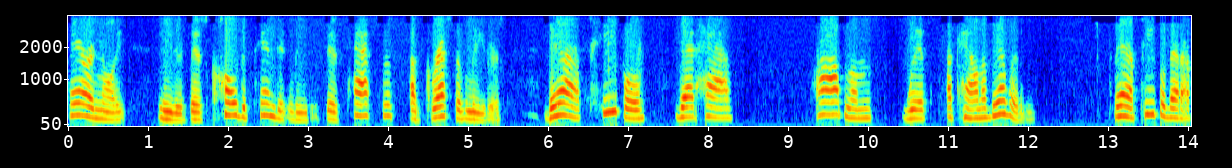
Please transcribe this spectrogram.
paranoid leaders, there's codependent leaders, there's passive aggressive leaders. There are people that have problems with accountability. There are people that are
